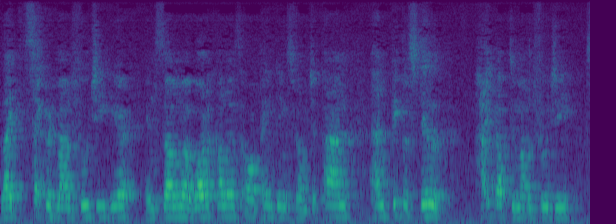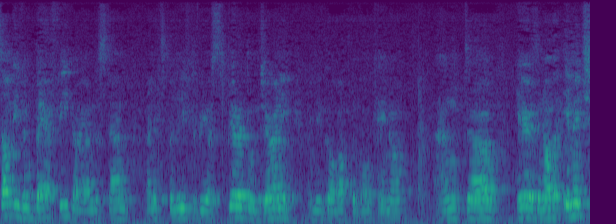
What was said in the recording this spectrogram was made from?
like sacred Mount Fuji here in some uh, watercolors or paintings from Japan. And people still hike up to Mount Fuji, some even bare feet, I understand. And it's believed to be a spiritual journey when you go up the volcano. And uh, here's another image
